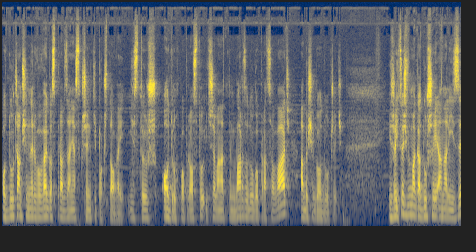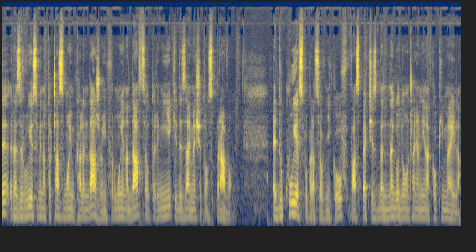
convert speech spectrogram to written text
oduczam się nerwowego sprawdzania skrzynki pocztowej. Jest to już odruch po prostu i trzeba nad tym bardzo długo pracować, aby się go oduczyć. Jeżeli coś wymaga dłuższej analizy, rezerwuję sobie na to czas w moim kalendarzu, informuję nadawcę o terminie, kiedy zajmę się tą sprawą. Edukuję współpracowników w aspekcie zbędnego dołączania mnie na kopii maila.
